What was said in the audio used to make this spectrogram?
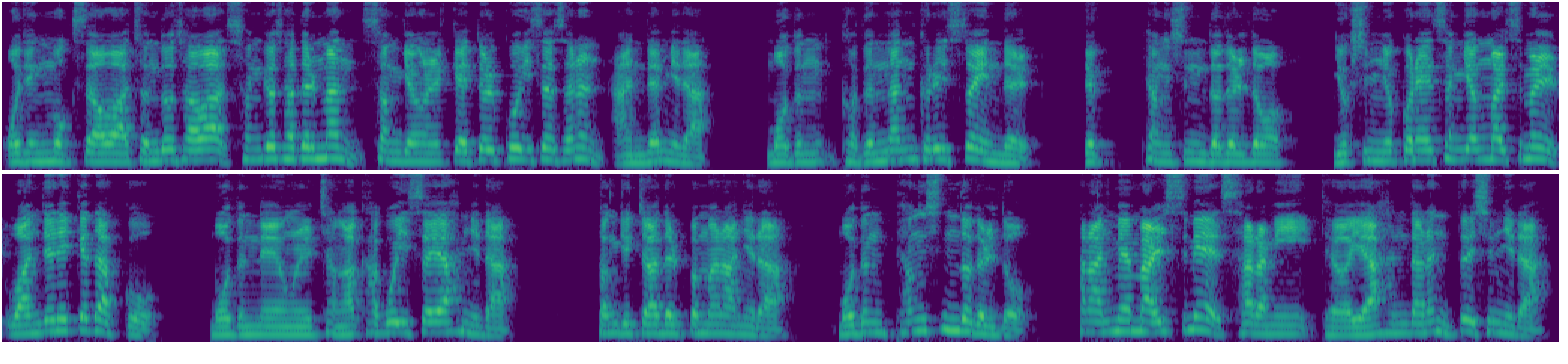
오직 목사와 전도사와 선교사들만 성경을 꿰뚫고 있어서는 안 됩니다. 모든 거듭난 그리스도인들, 즉 평신도들도 66권의 성경 말씀을 완전히 깨닫고 모든 내용을 장악하고 있어야 합니다. 성직자들뿐만 아니라 모든 평신도들도 하나님의 말씀의 사람이 되어야 한다는 뜻입니다.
